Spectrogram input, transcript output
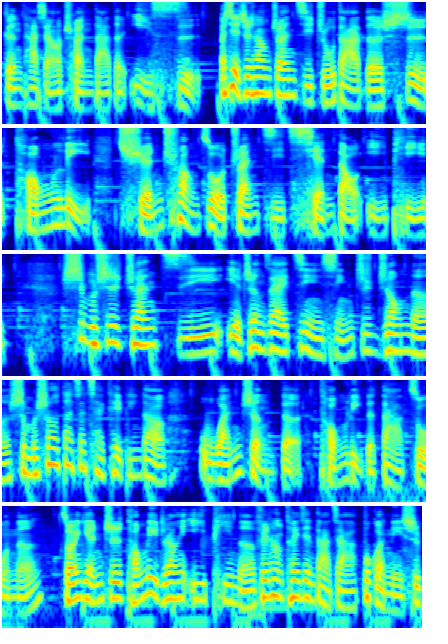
跟他想要传达的意思。而且这张专辑主打的是同理全创作专辑前导 EP。是不是专辑也正在进行之中呢？什么时候大家才可以听到完整的同理的大作呢？总而言之，同理这张 EP 呢，非常推荐大家，不管你是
